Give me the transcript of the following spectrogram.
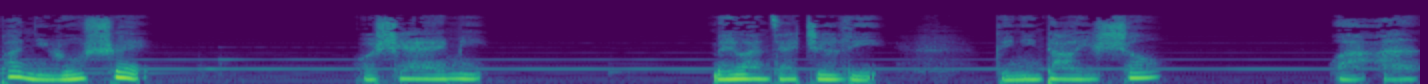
伴你入睡，我是艾米，每晚在这里给您道一声晚安。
